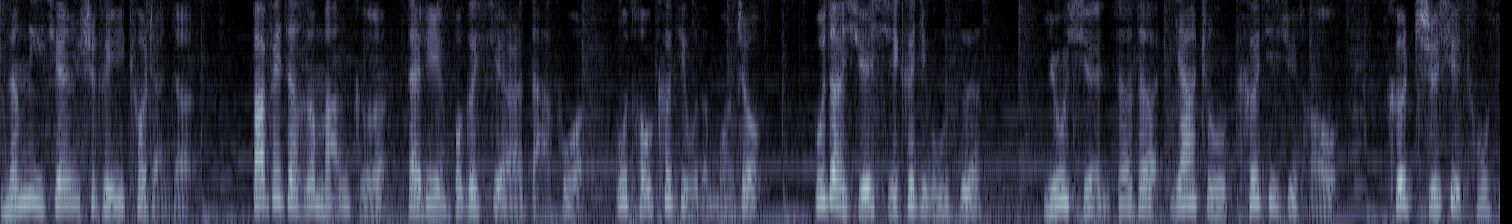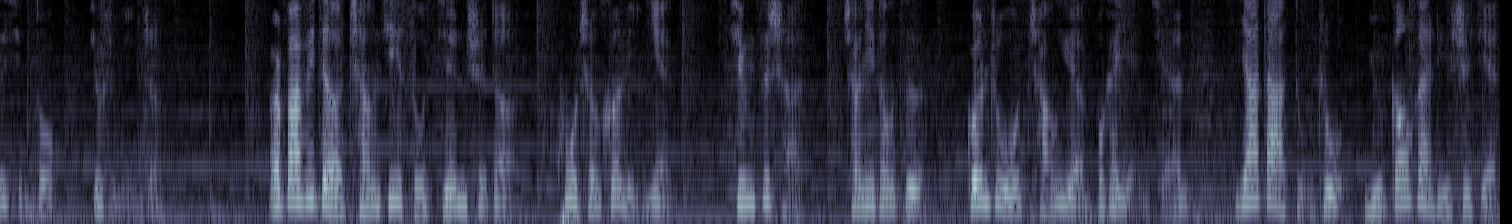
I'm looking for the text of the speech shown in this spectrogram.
能力圈是可以拓展的。巴菲特和芒格带领伯克希尔打破不投科技股的魔咒，不断学习科技公司，有选择的压住科技巨头和持续投资行动就是明证。而巴菲特长期所坚持的护城河理念、轻资产、长期投资、关注长远不看眼前、压大赌注与高概率事件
